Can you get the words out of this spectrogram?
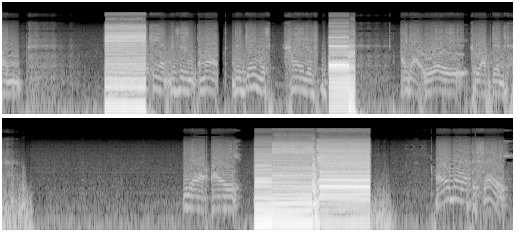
I'm, I can't, this isn't, I'm not, the game was kind of, I got really corrupted. Yeah, I, I don't know what to say.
